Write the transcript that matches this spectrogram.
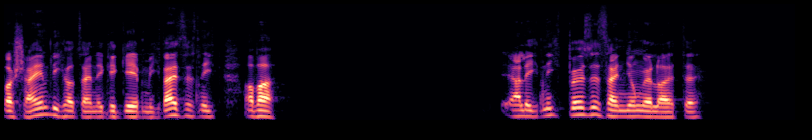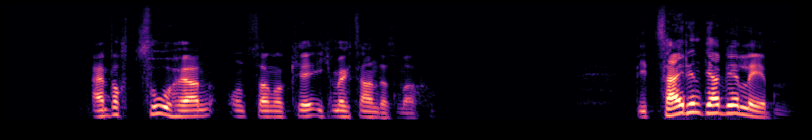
Wahrscheinlich hat es eine gegeben, ich weiß es nicht, aber ehrlich, nicht böse sein, junge Leute. Einfach zuhören und sagen, okay, ich möchte es anders machen. Die Zeit, in der wir leben,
